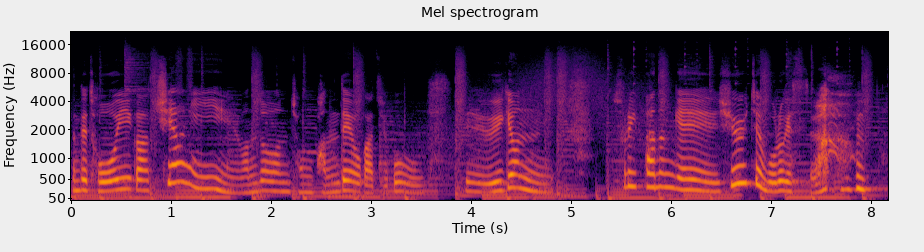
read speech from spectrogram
근데 저희가 취향이 완전 정반대여가지고 의견 수립하는 게 쉬울지 모르겠어요.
